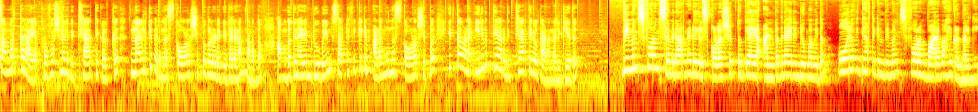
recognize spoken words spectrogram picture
സമർത്ഥരായ പ്രൊഫഷണൽ വിദ്യാർത്ഥികൾക്ക് നൽകി വരുന്ന സ്കോളർഷിപ്പുകളുടെ വിതരണം നടന്നു. അമ്പതിനായിരം രൂപയും സർട്ടിഫിക്കറ്റും അടങ്ങുന്ന സ്കോളർഷിപ്പ് ഇത്തവണ ഇരുപത്തിയാറ് വിദ്യാർത്ഥികൾക്കാണ് നൽകിയത്. വിമൻസ് ഫോറം സെമിനാറിനിടയിൽ സ്കോളർഷിപ്പ് തുകയായ അൻപതിനായിരം രൂപ വീതം ഓരോ വിദ്യാർത്ഥിക്കും വിമൻസ് ഫോറം ഭാരവാഹികൾ നൽകി.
